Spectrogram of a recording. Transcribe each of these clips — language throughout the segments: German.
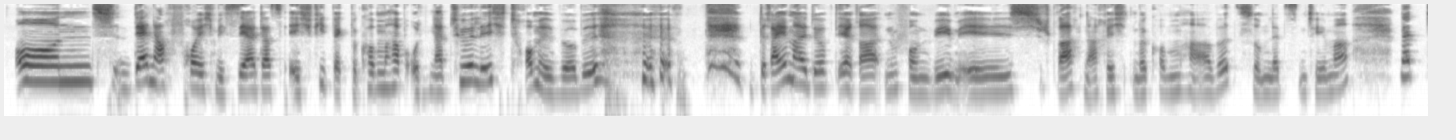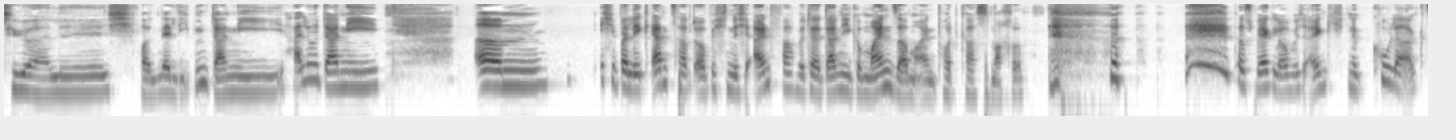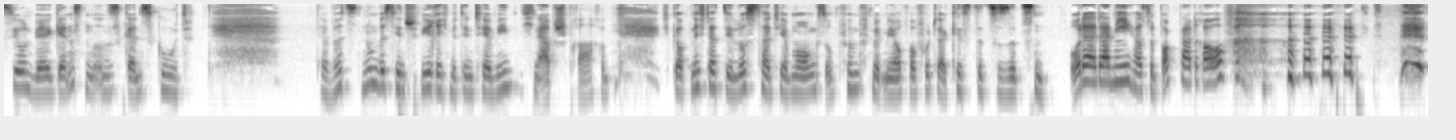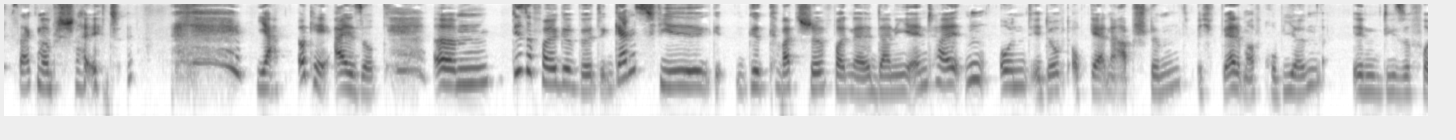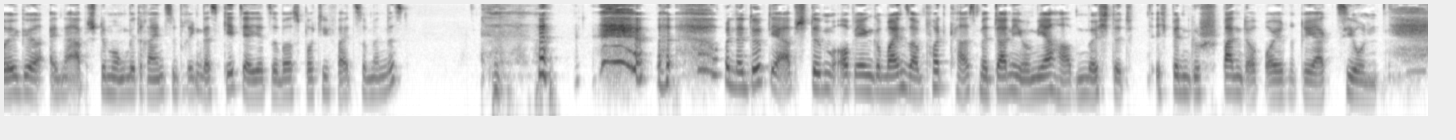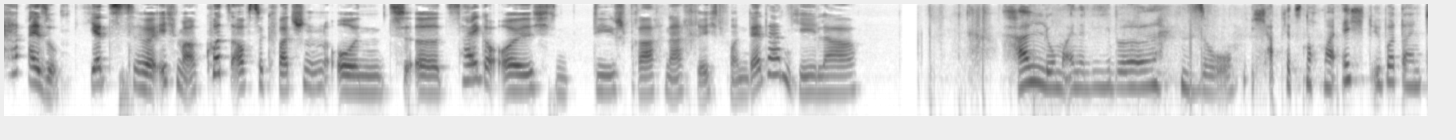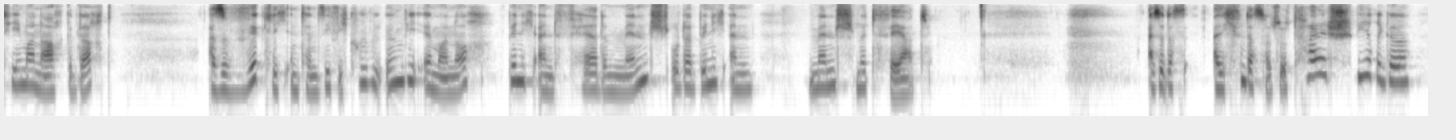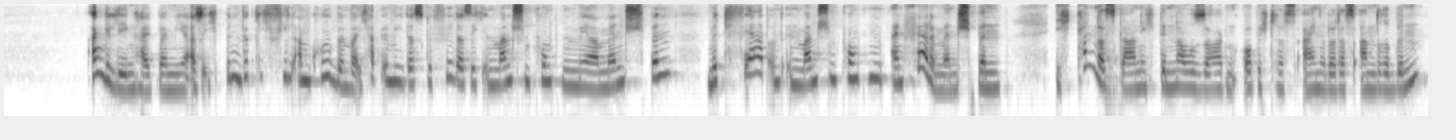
Und dennoch freue ich mich sehr, dass ich Feedback bekommen habe und natürlich Trommelwirbel. Dreimal dürft ihr raten, von wem ich Sprachnachrichten bekommen habe zum letzten Thema. Natürlich von der lieben Dani. Hallo Dani. Ähm, ich überlege ernsthaft, ob ich nicht einfach mit der Dani gemeinsam einen Podcast mache. das wäre, glaube ich, eigentlich eine coole Aktion. Wir ergänzen uns ganz gut. Da wird es nur ein bisschen schwierig mit den terminlichen Absprachen. Ich glaube nicht, dass die Lust hat, hier morgens um fünf mit mir auf der Futterkiste zu sitzen. Oder, Dani, hast du Bock da drauf? Sag mal Bescheid. Ja, okay, also. Ähm, diese Folge wird ganz viel Gequatsche von der Dani enthalten und ihr dürft auch gerne abstimmen. Ich werde mal probieren, in diese Folge eine Abstimmung mit reinzubringen. Das geht ja jetzt über Spotify zumindest. und dann dürft ihr abstimmen, ob ihr einen gemeinsamen Podcast mit Dani und mir haben möchtet. Ich bin gespannt auf eure Reaktionen. Also, jetzt höre ich mal kurz auf zu quatschen und äh, zeige euch die Sprachnachricht von der Daniela. Hallo meine Liebe. So, ich habe jetzt noch mal echt über dein Thema nachgedacht. Also wirklich intensiv. Ich grübel irgendwie immer noch. Bin ich ein Pferdemensch oder bin ich ein Mensch mit Pferd? Also das, also ich finde das eine total schwierige Angelegenheit bei mir. Also ich bin wirklich viel am Grübeln, weil ich habe irgendwie das Gefühl, dass ich in manchen Punkten mehr Mensch bin mit Pferd und in manchen Punkten ein Pferdemensch bin. Ich kann das gar nicht genau sagen, ob ich das eine oder das andere bin.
